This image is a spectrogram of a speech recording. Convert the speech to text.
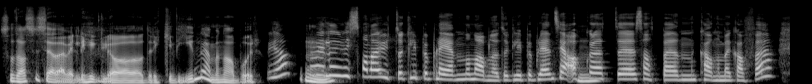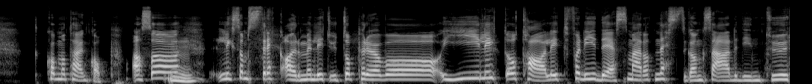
så da syns jeg det er veldig hyggelig å drikke vin jeg, med naboer. Ja, Mm. eller hvis man er ute og klipper plenen, og naboene er ute og klipper plenen. Så jeg har akkurat mm. satt på en kanne med kaffe. Kom og ta en kopp. Altså, Mm. liksom strekk armen litt ut og prøv å gi litt og ta litt, fordi det som er at neste gang så er det din tur.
